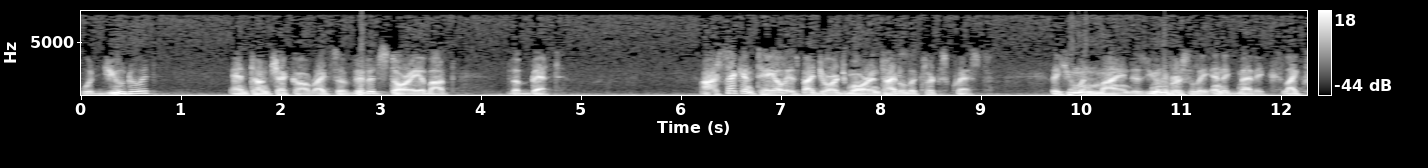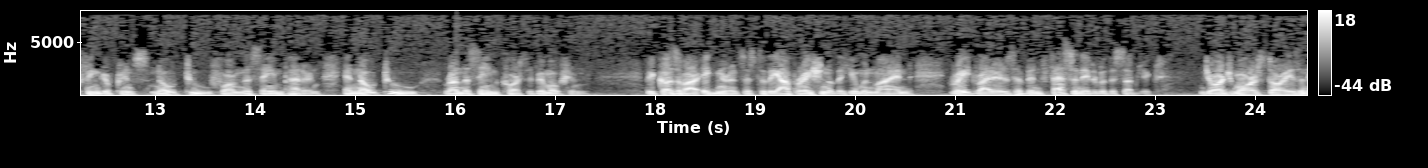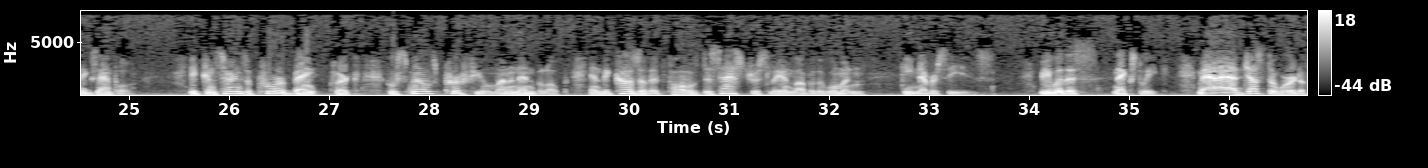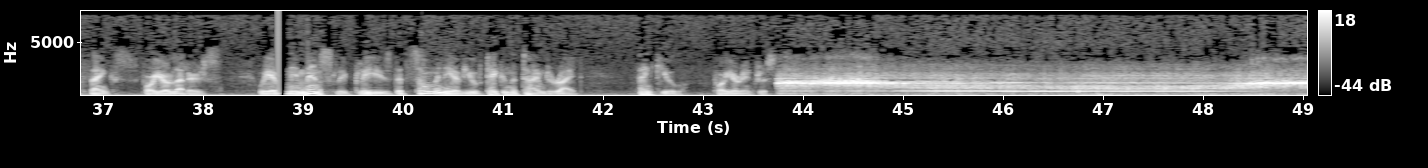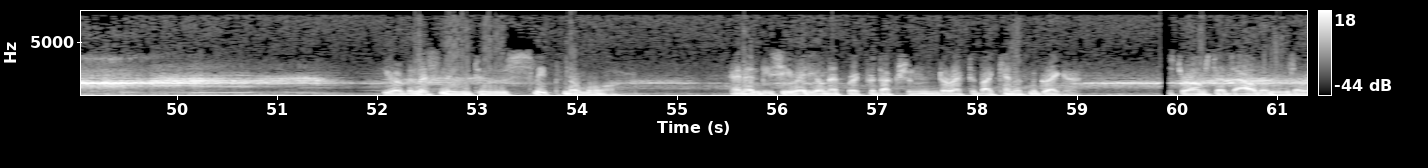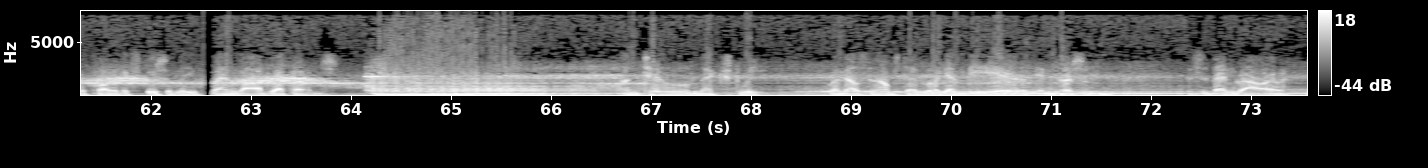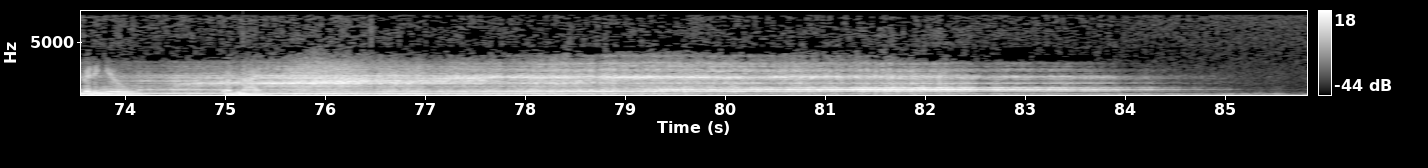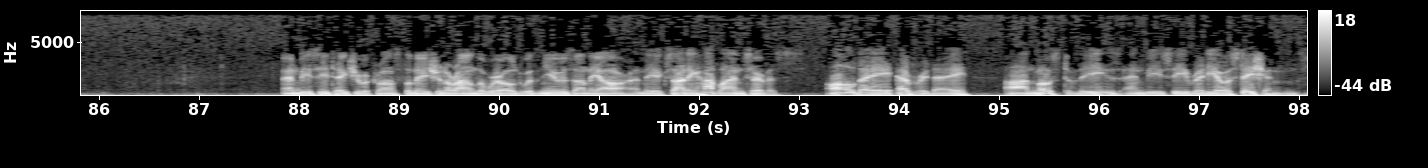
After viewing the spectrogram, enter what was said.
Would you do it? Anton Chekhov writes a vivid story about the bet. Our second tale is by George Moore, entitled The Clerk's Quest. The human mind is universally enigmatic. Like fingerprints, no two form the same pattern, and no two run the same course of emotion. Because of our ignorance as to the operation of the human mind, great writers have been fascinated with the subject. George Moore's story is an example. It concerns a poor bank clerk who smells perfume on an envelope, and because of it falls disastrously in love with a woman he never sees. Be with us next week. May I add just a word of thanks for your letters? We have been immensely pleased that so many of you have taken the time to write. Thank you for your interest. You have been listening to Sleep No More, an NBC Radio Network production directed by Kenneth McGregor. Mr. Olmsted's albums are recorded exclusively for Vanguard Records. Until next week, when Nelson Olmsted will again be here in person, this is Ben Grauer bidding you good night. NBC takes you across the nation, around the world with news on the hour and the exciting hotline service. All day, every day, on most of these NBC radio stations.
